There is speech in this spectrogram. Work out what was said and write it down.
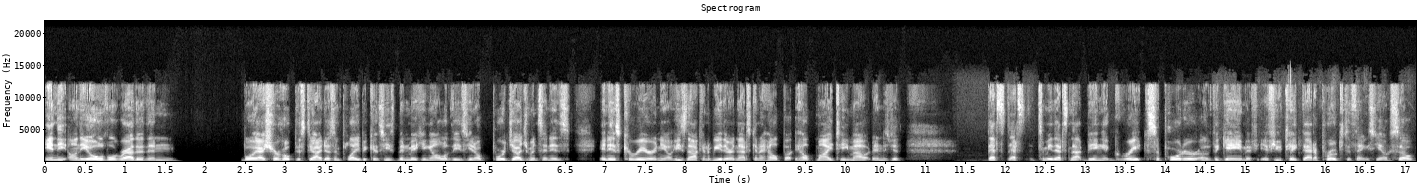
in the on the oval rather than boy, I sure hope this guy doesn't play because he's been making all of these, you know, poor judgments in his in his career, and you know he's not going to be there, and that's going to help uh, help my team out. And it's just that's that's to me that's not being a great supporter of the game if if you take that approach to things, you know. So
